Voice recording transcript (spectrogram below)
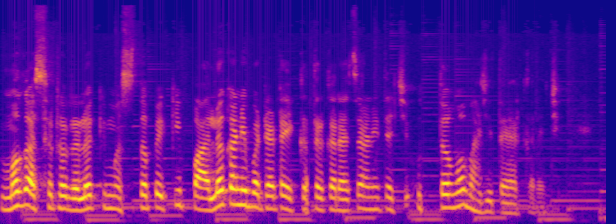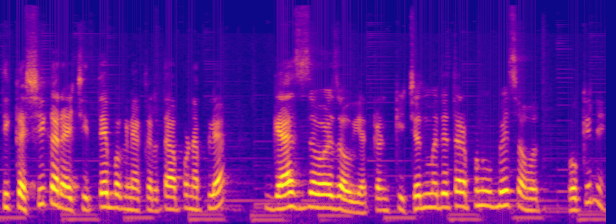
मग असं ठरवलं की मस्तपैकी पालक आणि बटाटा एकत्र करायचा आणि त्याची उत्तम भाजी तयार करायची. ती कशी करायची ते बघण्याकरता आपण आपल्या गॅसजवळ जाऊयात. कारण किचनमध्ये तर आपण उभेच आहोत. हो की नाही?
